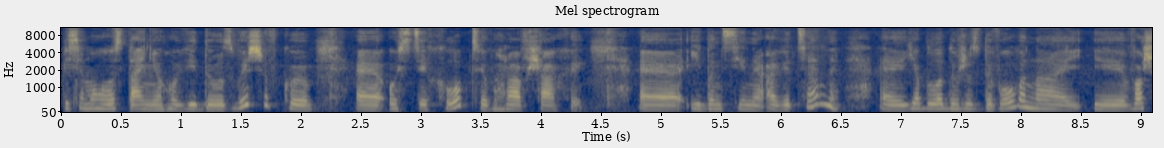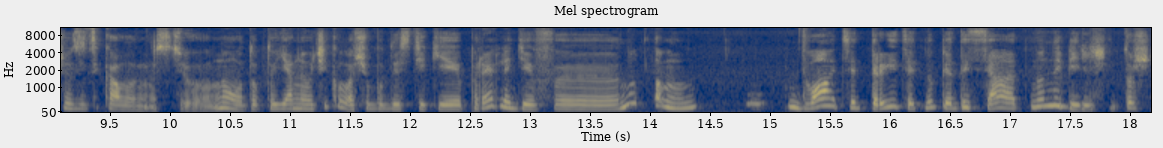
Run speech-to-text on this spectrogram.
Після мого останнього відео з вишивкою е, ось цих хлопців грав шахи е, і бенсіни Авіцени. е, Я була дуже здивована вашою зацікавленістю. Ну, тобто я не очікувала, що буде стільки переглядів. Ну там 20, 30, ну 50, ну не більше. Тож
